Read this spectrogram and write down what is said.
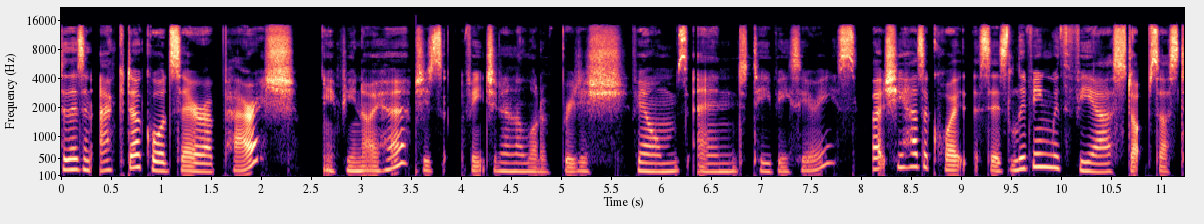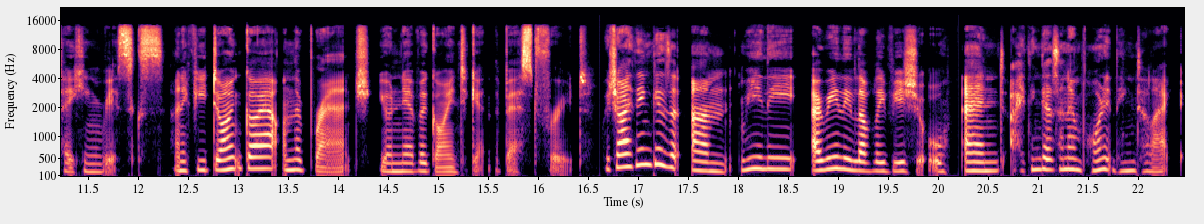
so there's an actor called Sarah Parish, if you know her. She's featured in a lot of British films and TV series. But she has a quote that says, Living with fear stops us taking risks. And if you don't go out on the branch, you're never going to get the best fruit. Which I think is um really a really lovely visual. And I think that's an important thing to like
